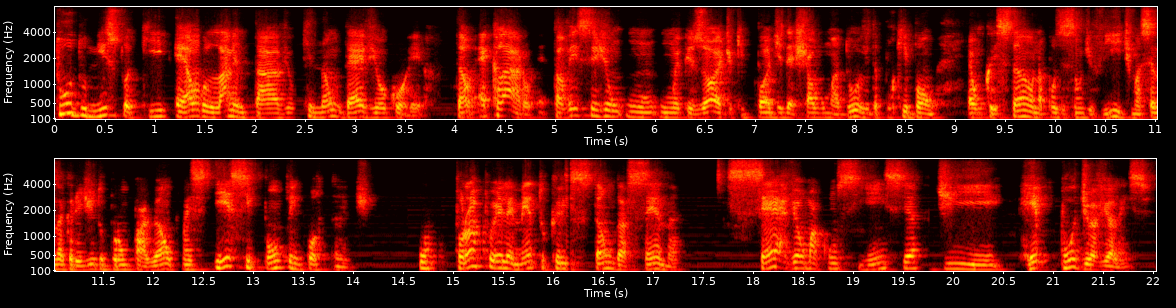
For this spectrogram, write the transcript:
tudo nisto aqui é algo lamentável que não deve ocorrer. Então, é claro, talvez seja um, um, um, episódio que pode deixar alguma dúvida, porque, bom, é um cristão na posição de vítima, sendo agredido por um pagão, mas esse ponto é importante. O próprio elemento cristão da cena serve a uma consciência de repúdio à violência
